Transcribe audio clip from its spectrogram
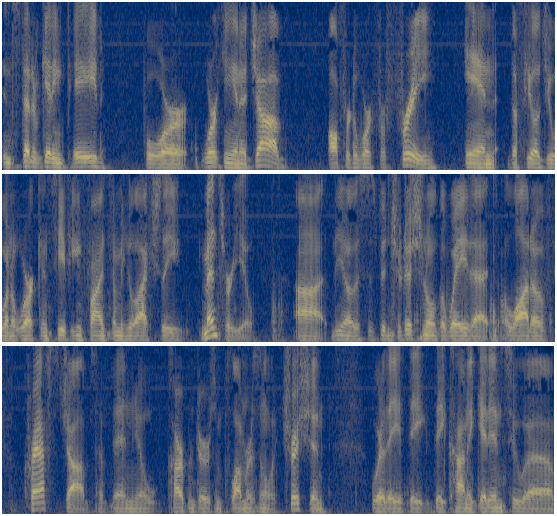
instead of getting paid for working in a job, offer to work for free in the field you want to work, and see if you can find somebody who will actually mentor you. Uh, you know, this has been traditional the way that a lot of crafts jobs have been. You know, carpenters and plumbers and electrician, where they they, they kind of get into a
